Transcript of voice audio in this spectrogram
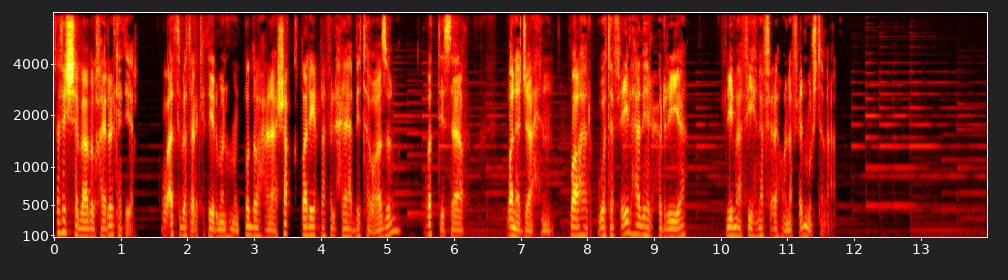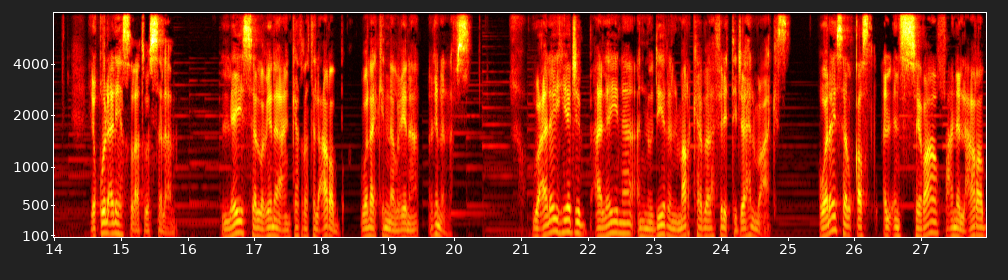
ففي الشباب الخير الكثير وأثبت الكثير منهم القدرة على شق طريقة في الحياة بتوازن واتساق ونجاح ظاهر وتفعيل هذه الحرية لما فيه نفعه ونفع المجتمع. يقول عليه الصلاة والسلام ليس الغنى عن كثرة العرض ولكن الغنى غنى النفس. وعليه يجب علينا أن ندير المركبة في الاتجاه المعاكس. وليس القصد الانصراف عن العرض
